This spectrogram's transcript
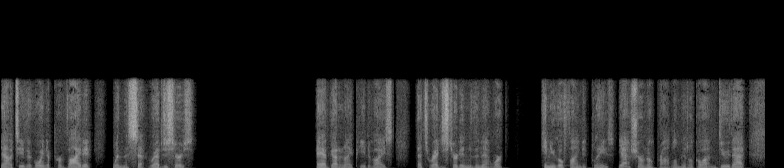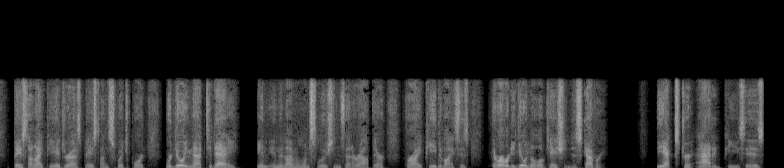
Now it's either going to provide it when the set registers. Hey, I've got an IP device that's registered into the network. Can you go find it, please? Yeah, sure, no problem. It'll go out and do that based on IP address, based on switch port. We're doing that today in, in the 911 solutions that are out there for IP devices. They're already doing the location discovery. The extra added piece is,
